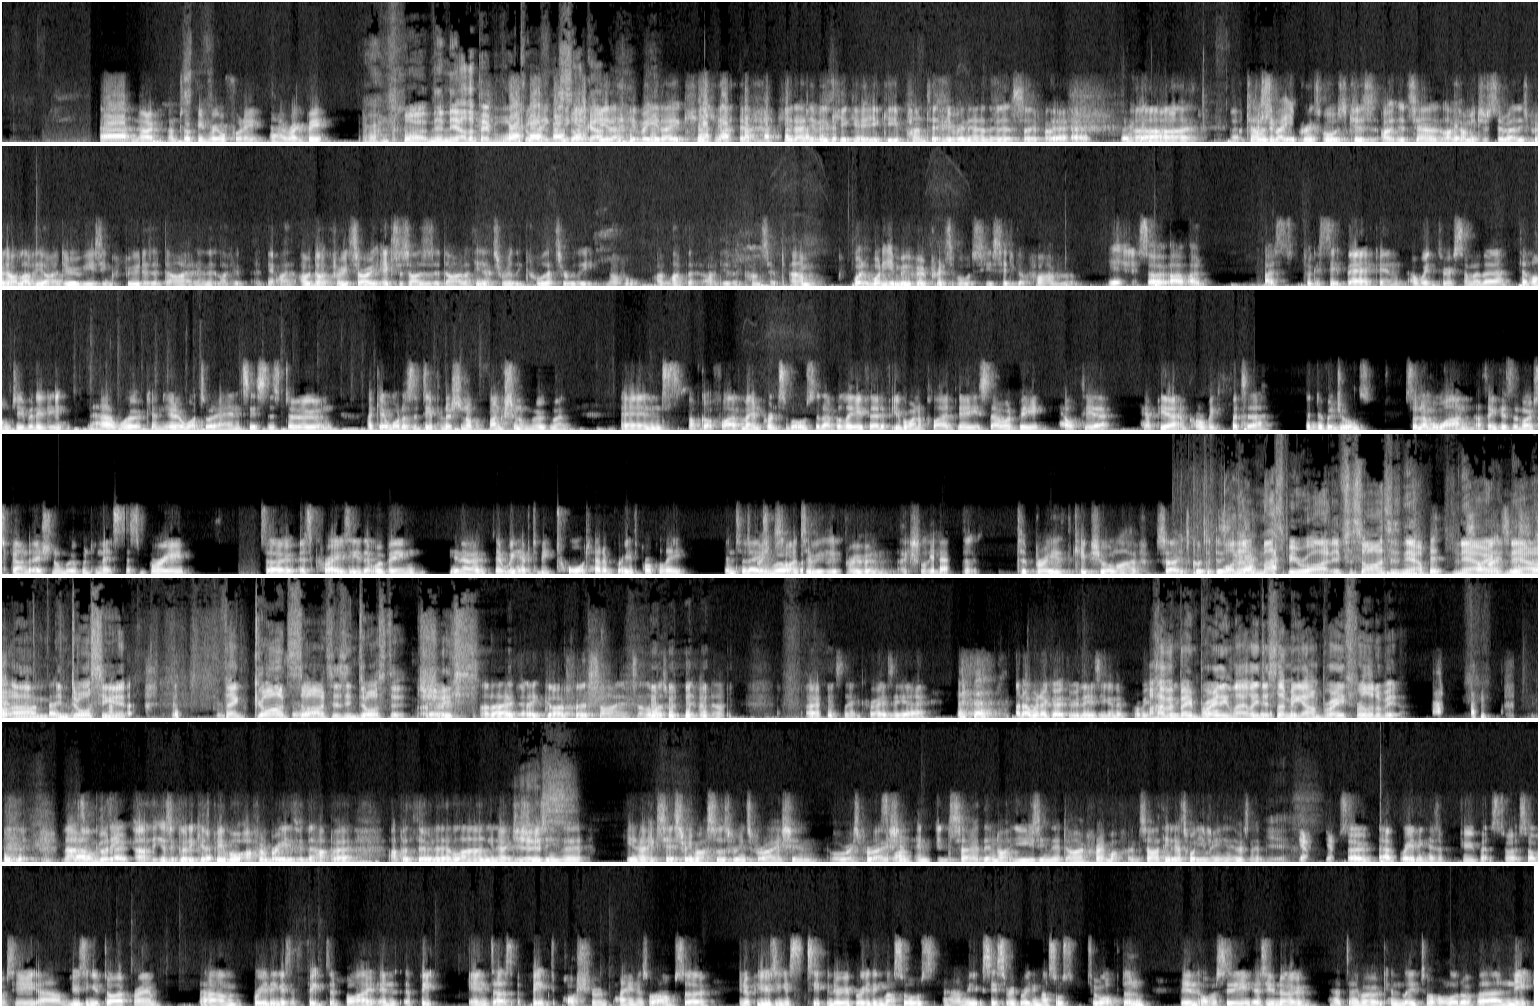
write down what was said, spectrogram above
Uh, no, I'm talking real footy, uh, rugby. then the other people would call it soccer. You don't, but you don't kick it. You don't even kick it. You, you punt it every now and then. It's so funny. Yeah. Uh, Tell us about your principles, because it sounds like I'm interested about these principles. I love the idea of using food as a diet, and like a, yeah. I, oh, not food, sorry, exercise as a diet. I think that's really cool. That's a really novel. I love that idea, that concept. Um, what what are your movement principles? You said you got five of them. Yeah, so I, I, I took a step back and I went through some of the the longevity uh, work, and you know what do our ancestors do, and okay, what is the definition of a functional movement? And I've got five main principles that I believe that if everyone applied these, they would be healthier, happier and probably fitter individuals. So number one, I think, is the most foundational movement, and that's just breathe. So it's crazy that we're being, you know, that we have to be taught how to breathe properly in today's it's world. Scientifically proven, actually, yeah. that to breathe keeps you alive. So it's good to do. Oh, that must be right. If the science is now now now um, endorsing it. Thank God, science has endorsed it. I know. I know. Thank God for science. Otherwise, we'd never know. Oh, isn't that crazy? Yeah. I know when I go through these, you're going to probably. I haven't been breathing lately. Just let me go and breathe for a little bit. no, it's um, a goodie. So, I think it's a goodie because yeah. people often breathe with the upper upper third of their lung. You know, just yes. using the you know accessory muscles for inspiration or respiration, and, and so they're not using their diaphragm often. So I think that's what you're meaning there, isn't it? Yeah, yeah, yeah. So uh, breathing has a few bits to it. So obviously, um, using your diaphragm, um, breathing is affected by and affect and does affect posture and pain as well. So you know, if you're using your secondary breathing muscles, um, your accessory breathing muscles too often, then obviously, as you know, uh, Damo, it can lead to a whole lot of uh, neck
